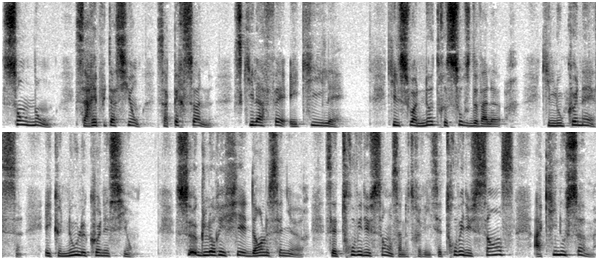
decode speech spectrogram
son nom, sa réputation, sa personne, ce qu'il a fait et qui il est, qu'il soit notre source de valeur, qu'il nous connaisse et que nous le connaissions. Se glorifier dans le Seigneur, c'est trouver du sens à notre vie, c'est trouver du sens à qui nous sommes,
